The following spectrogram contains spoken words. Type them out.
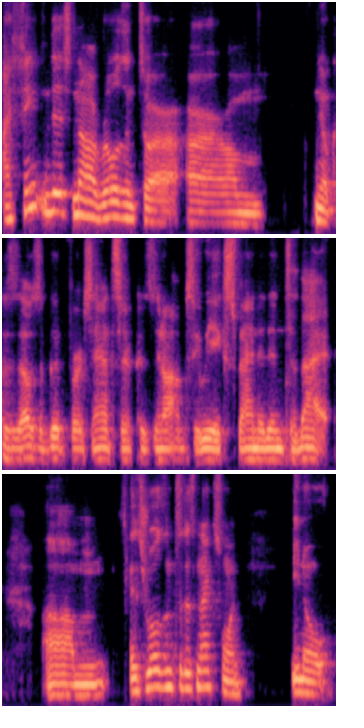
I think this now rolls into our, our um, you know, because that was a good first answer. Because you know, obviously we expanded into that. Um, it rolls into this next one. You know,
